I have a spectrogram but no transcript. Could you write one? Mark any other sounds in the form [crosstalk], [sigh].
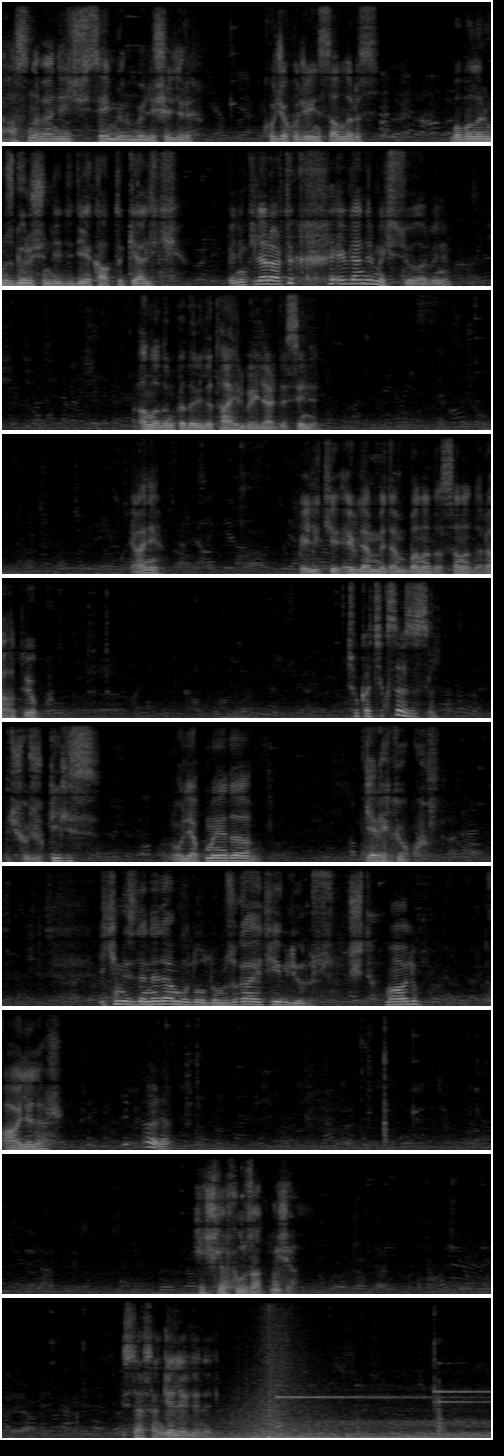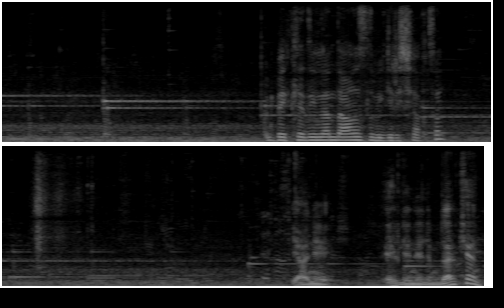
Aslında ben de hiç sevmiyorum böyle şeyleri. Koca koca insanlarız. Babalarımız görüşün dedi diye kalktık geldik. Benimkiler artık evlendirmek istiyorlar beni. Anladığım kadarıyla Tahir Beyler de seni. Yani belli ki evlenmeden bana da sana da rahat yok. Çok açık sözlüsün. E, Çocuk değiliz. Rol yapmaya da gerek yok. İkimiz de neden burada olduğumuzu gayet iyi biliyoruz. İşte malum aileler. Öyle. Hiç lafı uzatmayacağım. İstersen gel evlenelim. Beklediğimden daha hızlı bir giriş yaptın. Yani evlenelim derken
